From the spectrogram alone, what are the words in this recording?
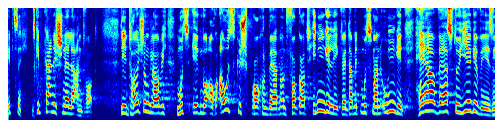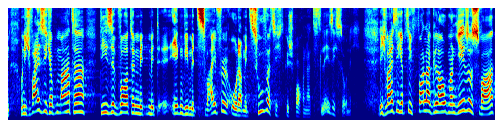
Gibt es nicht. Es gibt keine schnelle Antwort. Die Enttäuschung, glaube ich, muss irgendwo auch ausgesprochen werden und vor Gott hingelegt werden. Damit muss man umgehen. Herr, wärst du hier gewesen? Und ich weiß nicht, ob Martha diese Worte mit, mit, irgendwie mit Zweifel oder mit Zuversicht gesprochen hat. Das lese ich so nicht. Ich weiß nicht, ob sie voller Glauben an Jesus war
